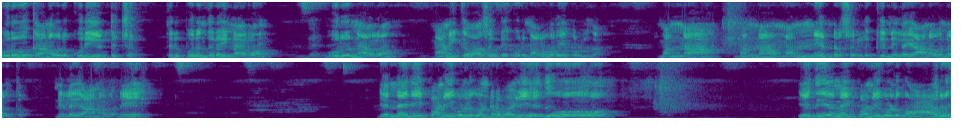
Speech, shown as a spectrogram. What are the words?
குருவுக்கான ஒரு குறியீட்டு சொல். திருப்பெருந்துறைனாலும் குருனாலும் மாணிக்கவாசருடைய குருனாலும் ஒரே பொருள் தான் மன்னா மன்னா மண் என்ற சொல்லுக்கு நிலையானவன் அர்த்தம். நிலையானவனே. என்னை நீ பணிகொள்கின்ற வழி எதுவோ எதியமை பணிகொள்ளும் ஆறு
